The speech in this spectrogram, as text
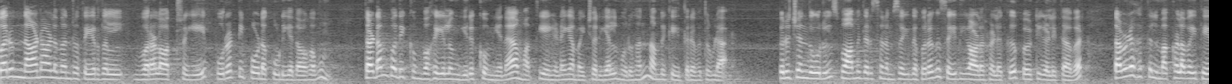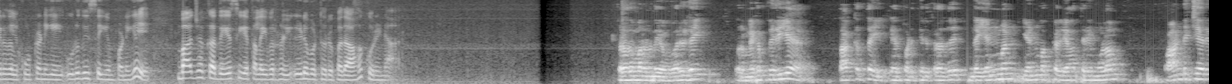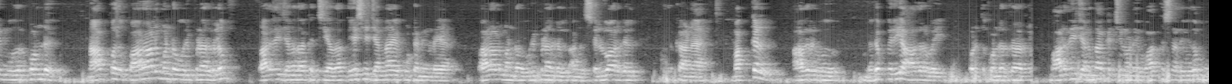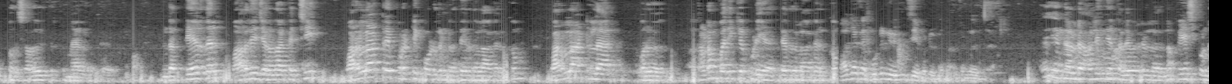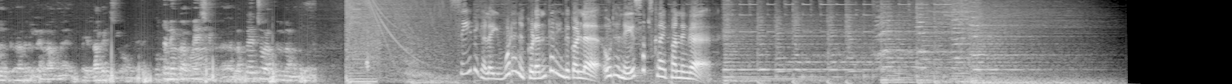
வரும் நாடாளுமன்ற தேர்தல் வரலாற்றையே புரட்டி போடக்கூடியதாகவும் தடம் பதிக்கும் வகையிலும் இருக்கும் என மத்திய இணையமைச்சர் எல். முருகன் நம்பிக்கை தெரிவித்துள்ளார். திருச்செந்தூரில் சுவாமி தரிசனம் செய்த பிறகு செய்தியாளர்களுக்கு பேட்டியளித்த அவர் தமிழகத்தில் மக்களவைத் தேர்தல் கூட்டணியை உறுதி செய்யும் பணியில் பாஜக தேசிய தலைவர்கள் ஈடுபட்டிருப்பதாக கூறினார். பிரதமருடைய வருகை ஒரு மிகப்பெரிய தாக்கத்தை ஏற்படுத்தியிருக்கிறது. இந்த எண்மண் எண் மக்கள் யாத்திரை மூலம் பாண்டிச்சேரி முதற்கொண்டு நாற்பது பாராளுமன்ற உறுப்பினர்களும் பாரதிய ஜனதா கட்சி அதாவது தேசிய ஜனநாயக கூட்டணியினுடைய பாராளுமன்ற உறுப்பினர்கள் அங்கு செல்வார்கள். அதற்கான மக்கள் ஆதரவு மிகப்பெரிய ஆதரவை கொடுத்து கொண்டிருக்கிறார்கள். பாரதிய ஜனதா கட்சியினுடைய வாக்கு சதவீதம் முப்பது சதவீதத்திற்கு மேல் இருக்கு. இந்த தேர்தல் பாரதிய ஜனதா கட்சி வரலாற்றை புரட்டி போடுகின்ற தேர்தலாக இருக்கும். வரலாற்றில் ஒரு தடம் பதிக்கக்கூடிய தேர்தலாக இருக்கும். பாஜக கூட்டணி இறுதி செய்யப்பட்டிருக்கிறார் எங்களுடைய ஆல் இந்திய தலைவர்கள் அதெல்லாம் பேசி கொண்டிருக்கிறார்கள் எல்லாமே இப்போ எல்லா கட்சியும் கூட்டணிப்பாக பேசிட்டு எல்லாம் பேச்சுவார்த்தை நடந்து செய்திகளை உடனுக்குடன் தெரிந்து கொள்ள உடனே சப்ஸ்கிரைப் பண்ணுங்க.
